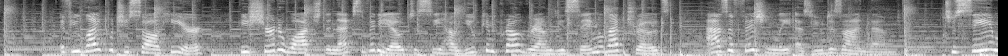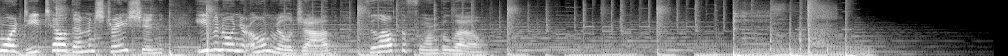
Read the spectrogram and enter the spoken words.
If you liked what you saw here, be sure to watch the next video to see how you can program these same electrodes as efficiently as you designed them. To see a more detailed demonstration, even on your own real job, fill out the form below.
